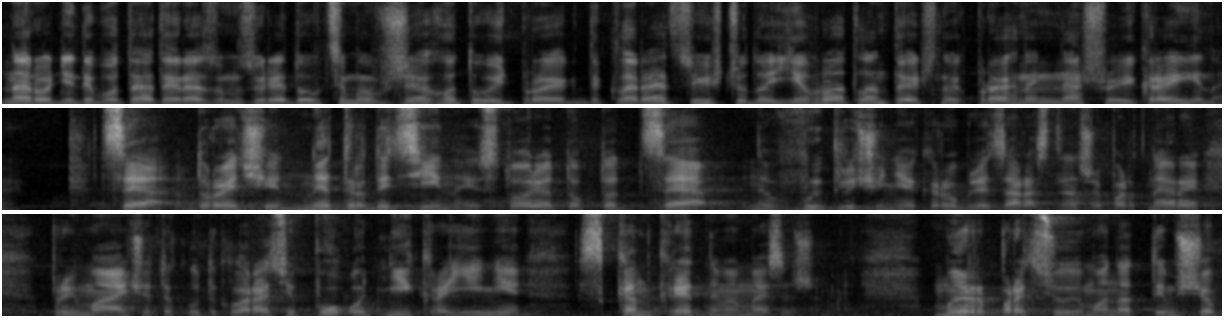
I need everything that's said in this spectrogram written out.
Народні депутати разом з урядовцями вже готують проект декларації щодо євроатлантичних прагнень нашої країни. Це, до речі, не традиційна історія, тобто це виключення, яке роблять зараз наші партнери, приймаючи таку декларацію по одній країні з конкретними меседжами. Ми працюємо над тим, щоб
